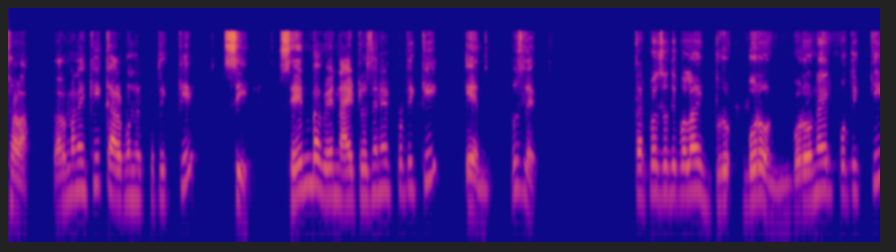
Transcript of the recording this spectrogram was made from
ছাড়া। তার মানে কি? কার্বনের প্রতীক কি? সি সেম ভাবে নাইট্রোজেনের প্রতীক কি? এন বুঝলে? তারপর যদি বলা হয় বোরন, বোরনের প্রতীক কি?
